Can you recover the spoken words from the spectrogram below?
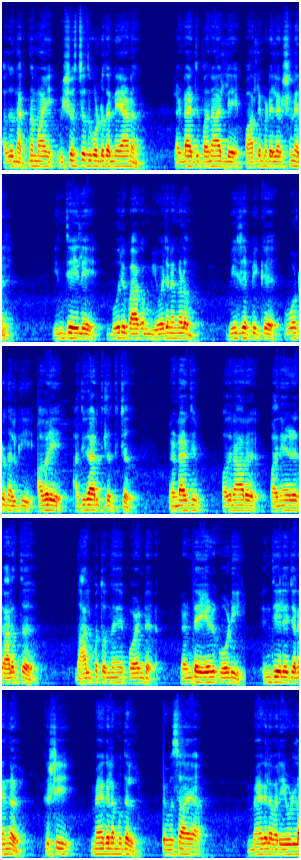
അത് നഗ്നമായി വിശ്വസിച്ചത് കൊണ്ട് തന്നെയാണ് രണ്ടായിരത്തി പതിനാലിലെ പാർലമെന്റ് ഇലക്ഷനിൽ ഇന്ത്യയിലെ ഭൂരിഭാഗം യുവജനങ്ങളും ബി ജെ പിക്ക് വോട്ട് നൽകി അവരെ അധികാരത്തിലെത്തിച്ചത്. രണ്ടായിരത്തി പതിനാറ് പതിനേഴ് കാലത്ത് നാൽപ്പത്തൊന്ന് പോയിന്റ് രണ്ട് ഏഴ് കോടി ഇന്ത്യയിലെ ജനങ്ങൾ കൃഷി മേഖല മുതൽ വ്യവസായ മേഖല വരെയുള്ള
